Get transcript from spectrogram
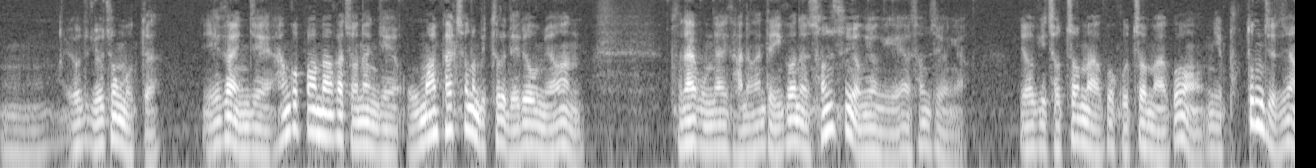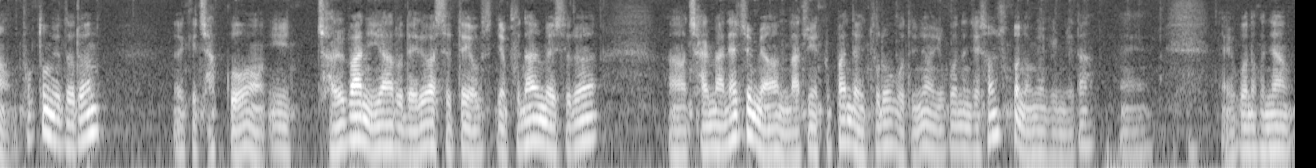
음, 요, 요 종목들. 얘가 이제 한국바마가 저는 이제 58,000원 밑으로 내려오면 분할 공략이 가능한데 이거는 선수 영역이에요. 선수 영역. 여기 저점하고 고점하고 이 폭등주죠. 폭등주들은 이렇게 잡고 이 절반 이하로 내려왔을 때 여기서 이제 분할 매수를 어, 잘만 해주면 나중에 급반등이 들어오거든요. 이거는 이제 선수권 영역입니다. 예. 이거는 그냥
